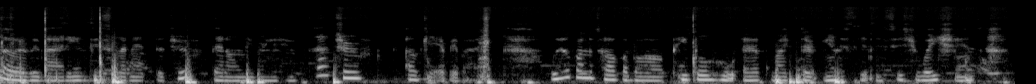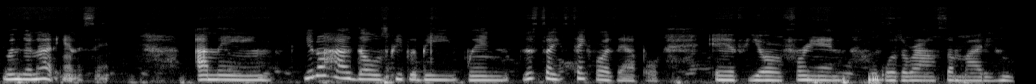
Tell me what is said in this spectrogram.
Hello, everybody. This is Lynette, the truth that only brings you the truth. Okay, everybody. We're going to talk about people who act like they're innocent in situations when they're not innocent. I mean, you know how those people be when let's take take for example, if your friend was around somebody who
